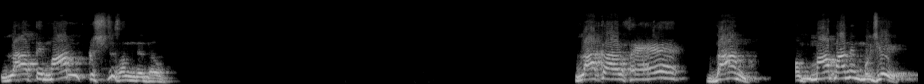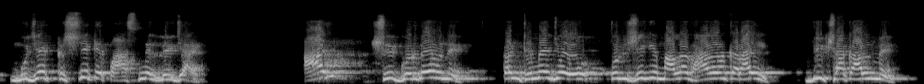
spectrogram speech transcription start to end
लातिमान कृष्ण संदेधव ला का अर्थ है दान। और माँ माने मुझे मुझे कृष्ण के पास में ले जाए। आज श्री गुरुदेव ने कंठ में जो तुलसी की माला धारण कराई दीक्षा काल में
